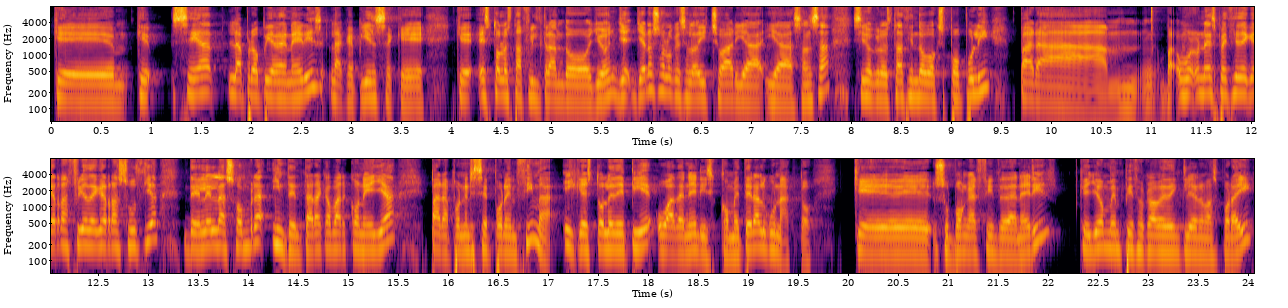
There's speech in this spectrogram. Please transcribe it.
que, que sea la propia Daenerys la que piense que, que esto lo está filtrando John, ya, no solo que se lo ha dicho a Arya y a Sansa, sino que lo está haciendo Vox Populi para mm, pa- una especie de guerra fría, de guerra sucia, de él en la sombra, intentar acabar con ella para ponerse por encima y que esto le dé pie o a Daenerys cometer algún acto que suponga el fin de Daenerys, que yo me empiezo cada vez a inclinar más por ahí,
